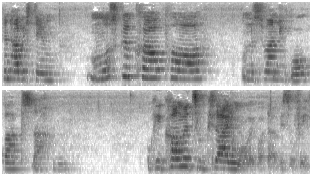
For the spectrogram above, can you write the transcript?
Dann habe ich den Muskelkörper und es waren die Robux Sachen. Okay, kommen wir zur Kleidung. Oh mein Gott, da habe ich so viel.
